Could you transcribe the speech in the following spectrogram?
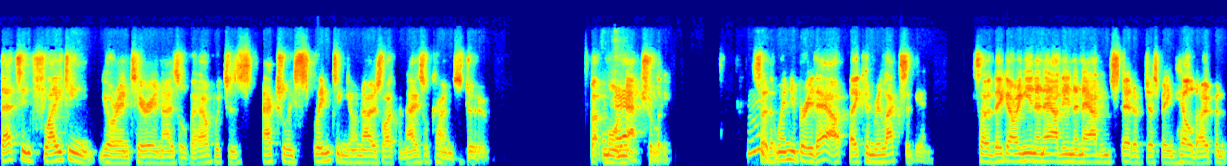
that's inflating your anterior nasal valve, which is actually splinting your nose like the nasal cones do, but more naturally. Hmm. So that when you breathe out, they can relax again. So they're going in and out, in and out, instead of just being held open.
